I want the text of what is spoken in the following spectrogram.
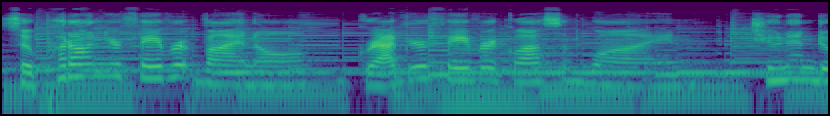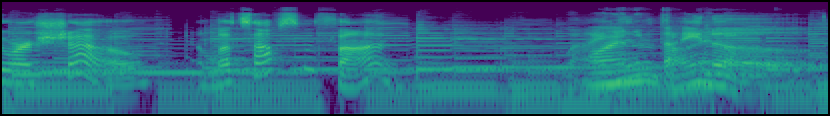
So put on your favorite vinyl, grab your favorite glass of wine, tune into our show, and let's have some fun. Wine and vinyl.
